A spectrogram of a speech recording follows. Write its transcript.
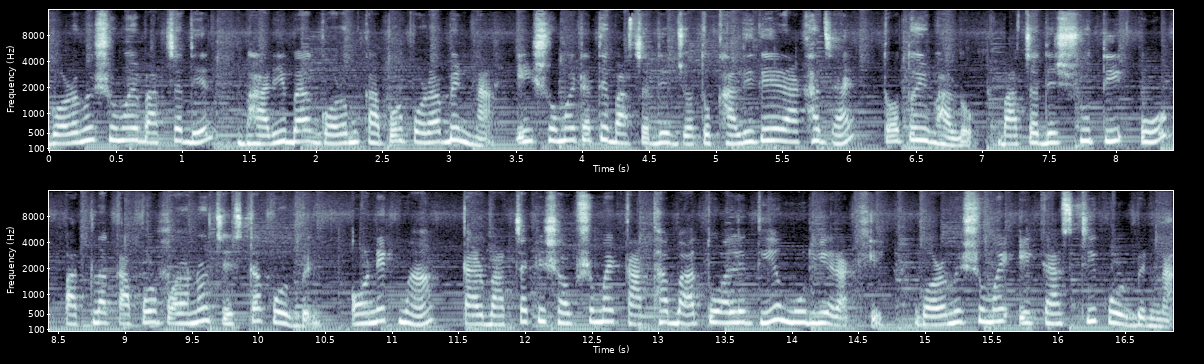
গরমের সময় বাচ্চাদের ভারী বা গরম কাপড় পরাবেন না। এই সময়টাতে বাচ্চাদের যত খালি গায়ে রাখা যায়, ততই ভালো। বাচ্চাদের সুতি ও পাতলা কাপড় পরানোর চেষ্টা করবেন। অনেক মা তার বাচ্চাকে সবসময় কাঁথা বা তোয়ালে দিয়ে মুড়িয়ে রাখে। গরমের সময় এই কাজটি করবেন না।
